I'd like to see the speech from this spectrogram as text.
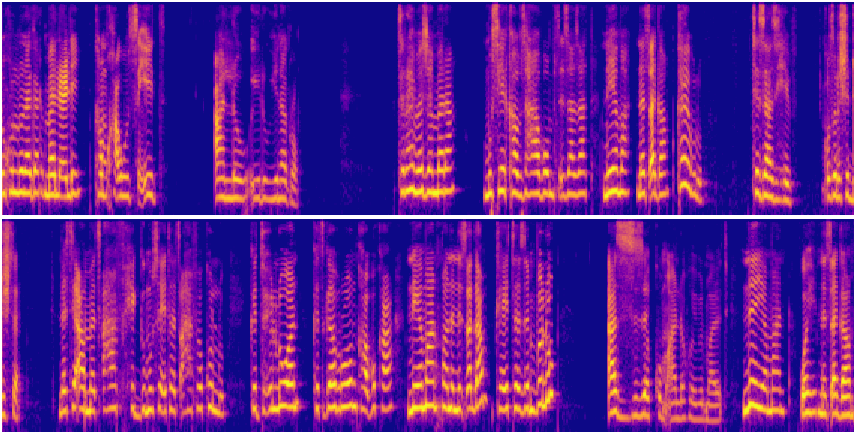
ንኹሉ ነገር መልዕሊ ከምኡ ከዓ ውፅኢት ኣለው ኢሉ ይነግሮ እቲ ናይ መጀመርያ ሙሴ ካብ ዝሃቦም ትእዛዛት ንየማ ነፀጋም ከይብሉ ትእዛዝ ይሕብ ቁፅሪ ሽዱሽተ ነቲ ኣብ መፅሓፍ ሕጊ ሙሴ እተፅሓፈ ኩሉ ክትሕልዎን ክትገብርዎን ካብኡ ከዓ ንየማን ኮነ ንፀጋም ከይተዝንብሉ ኣዝዘኩም ኣለኹ ይብል ማለት እዩ ንየማን ወይ ንፀጋም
